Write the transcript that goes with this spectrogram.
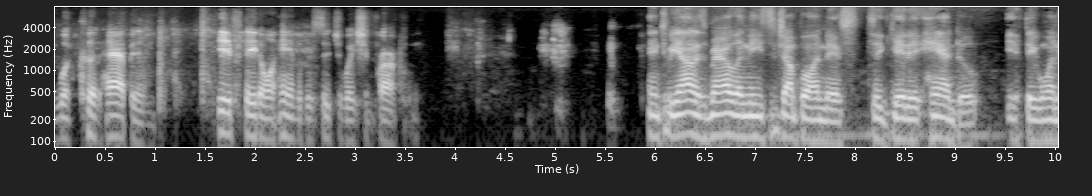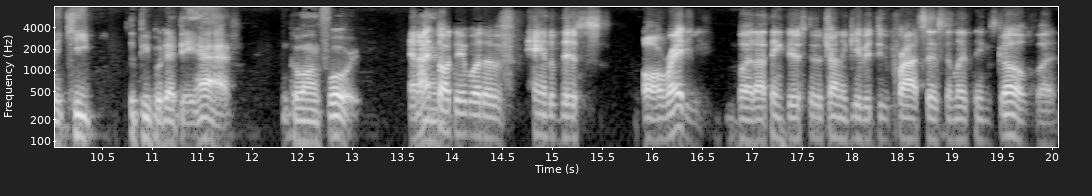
what could happen if they don't handle the situation properly. And to be honest, Maryland needs to jump on this to get it handled if they want to keep the people that they have going forward. And I and, thought they would have handled this already, but I think they're still trying to give it due process and let things go. But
